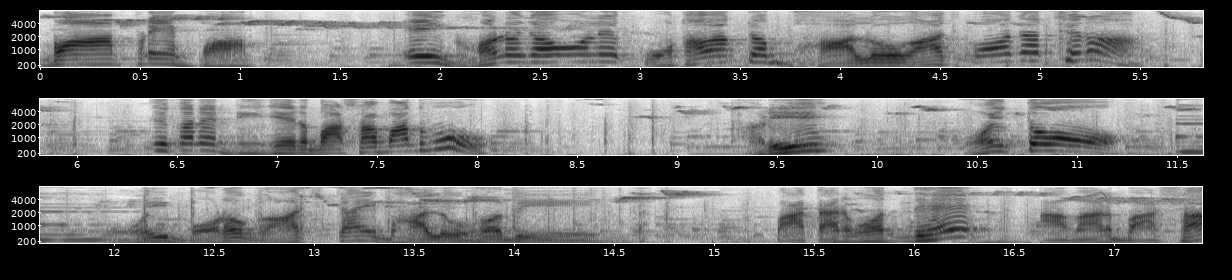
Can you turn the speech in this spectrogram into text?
বাপরে বাপ। এই ঘন জঙ্গলে কোথাও একটা ভালো গাছ পাওয়া যাচ্ছে না। যেখানে নিজের বাসা বাঁধবো। আরে, ওই তো। ওই বড় গাছটাই ভালো হবে। পাতার মধ্যে আমার বাসা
